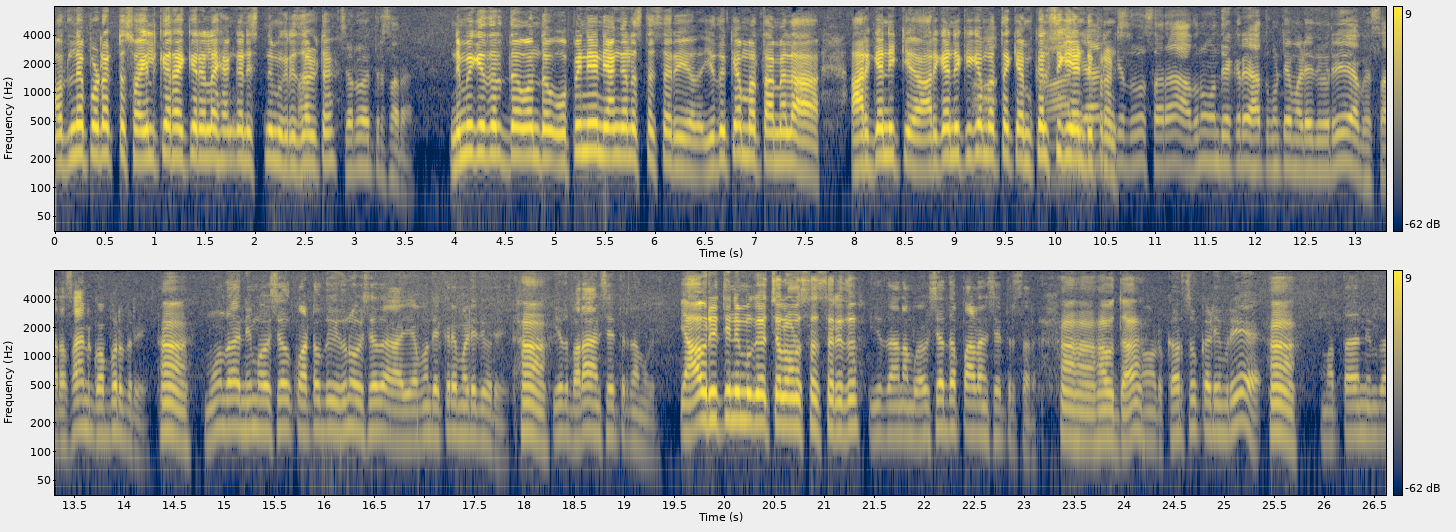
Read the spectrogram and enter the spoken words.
ಮೊದಲನೇ ಪ್ರಾಡಕ್ಟ್ ಸಾಯಿಲ್ ಕೇರ್ ಹಾಕಿರಲ್ಲ ಹೆಂಗೆ ಅನಿಸ್ತು ನಿಮ್ಗೆ ರಿಸಲ್ಟ್ ಚಲೋ ಐತ್ರಿ ಸರ್. ನಿಮಗೆ ಇದ್ರದ್ದು ಒಂದು ಒಪಿನಿಯನ್ ಹೆಂಗೆ ಅನಿಸ್ತದೆ ಸರ್? ಇದಕ್ಕೆ ಮತ್ತು ಆಮೇಲೆ ಆರ್ಗ್ಯಾನಿಕ್ ಆರ್ಗ್ಯಾನಿಕ್ಗೆ ಮತ್ತು ಕೆಮಿಕಲ್ಸಿಗೆ ಏನು ಡಿಫ್ರೆನ್ಸ್ ಇದು ಸರ್ ಅದನ್ನು ಒಂದ್ ಎಕರೆ ಹತ್ತು ಗುಂಟೆ ಮಾಡಿದೀವಿ ರೀ. ರಸಾಯನ ಗೊಬ್ಬರದ ರೀ. ಹಾಂ. ಮುಂದೆ ನಿಮ್ಮ ಔಷಧ ಕೊಟ್ಟದ್ದು ಇದನ್ನು ಔಷಧ ಒಂದ್ ಎಕರೆ ಮಾಡಿದೀವಿ ರೀ. ಹಾಂ. ಇದು ಬರ ಅನ್ಸೈತ್ರಿ ನಮ್ಗೆ. ಯಾವ ರೀತಿ ನಿಮ್ಗೆ ಚಲೋ ಅನಿಸ್ತದೆ ಸರ್ ಇದು? ಇದು ನಮ್ಗೆ ಔಷಧ ಪಾಡ ಅನ್ಸೈತ್ರಿ ಸರ್. ಹಾಂ ಹಾಂ ಹೌದಾ? ನೋಡ್ರಿ ಖರ್ಚು ಕಡಿಮೆ ರೀ ಹಾಂ. ಮತ್ತು ನಿಮ್ದು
